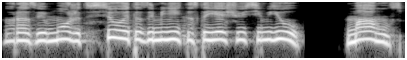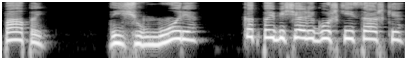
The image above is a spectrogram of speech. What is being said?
Но разве может все это заменить настоящую семью? Маму с папой? Да еще у моря, как пообещали Гошке и Сашке.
